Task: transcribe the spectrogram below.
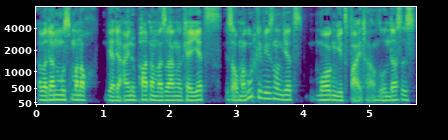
Aber dann muss man auch, ja, der eine Partner mal sagen, okay, jetzt ist auch mal gut gewesen und jetzt morgen geht's weiter. So, und das ist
